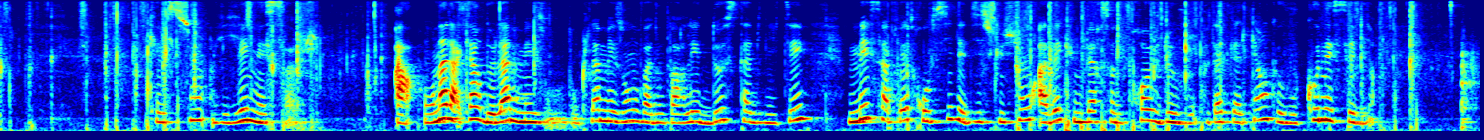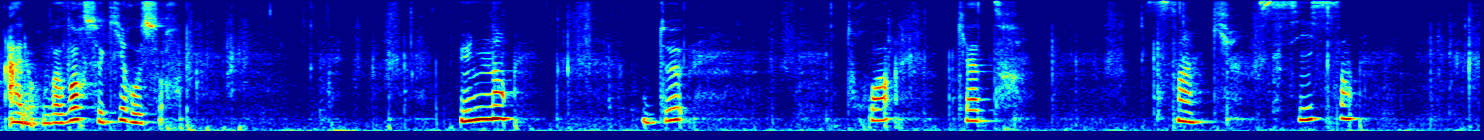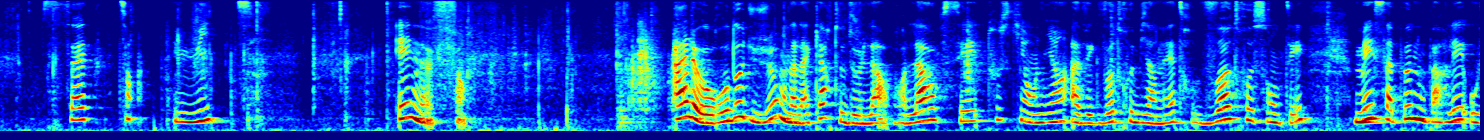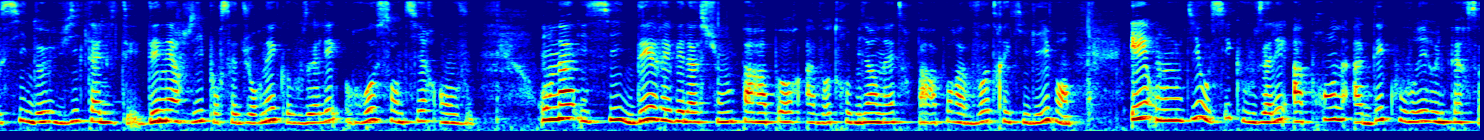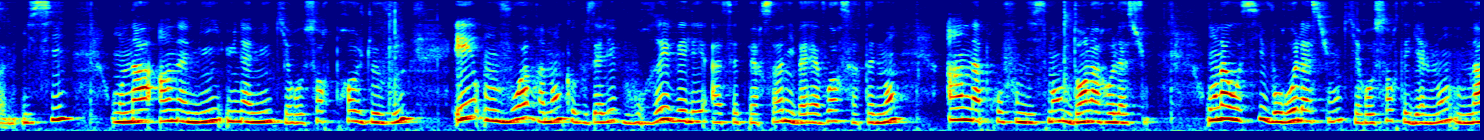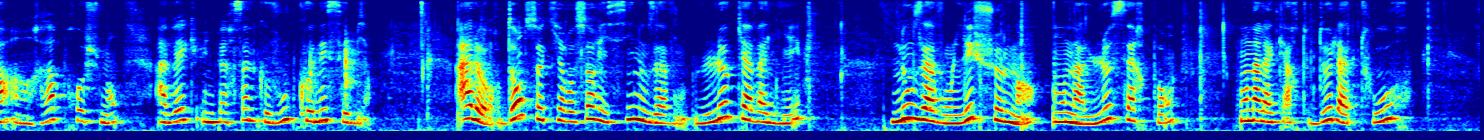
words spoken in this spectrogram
Quels sont les messages? Ah, on a la carte de la maison. Donc la maison va nous parler de stabilité, mais ça peut être aussi des discussions avec une personne proche de vous, peut-être quelqu'un que vous connaissez bien. Alors, on va voir ce qui ressort. Une, 2, 3, 4, 5, 6, 7, 8 et 9. Alors, au dos du jeu, on a la carte de l'arbre. L'arbre, c'est tout ce qui est en lien avec votre bien-être, votre santé, mais ça peut nous parler aussi de vitalité, d'énergie pour cette journée que vous allez ressentir en vous. On a ici des révélations par rapport à votre bien-être, par rapport à votre équilibre. Et on nous dit aussi que vous allez apprendre à découvrir une personne. Ici, on a un ami, une amie qui ressort proche de vous. Et on voit vraiment que vous allez vous révéler à cette personne. Il va y avoir certainement un approfondissement dans la relation. On a aussi vos relations qui ressortent également. On a un rapprochement avec une personne que vous connaissez bien. Alors, dans ce qui ressort ici, nous avons le cavalier, nous avons les chemins, on a le serpent, on a la carte de la tour,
